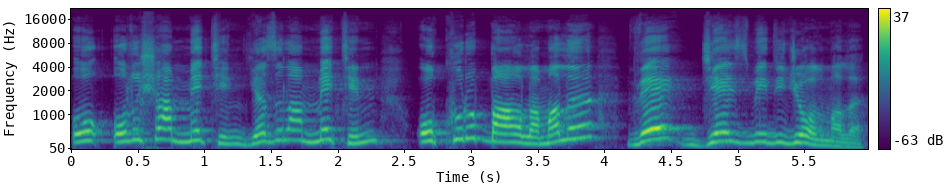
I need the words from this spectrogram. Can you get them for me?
o, oluşan metin, yazılan metin okuru bağlamalı ve cezbedici olmalı.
